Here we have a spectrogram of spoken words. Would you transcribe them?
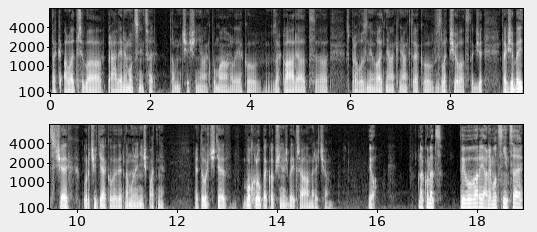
tak ale třeba právě nemocnice tam Češi nějak pomáhali jako zakládat, zprovozňovat, nějak, nějak to jako zlepšovat. Takže, takže být z Čech určitě jako ve Větnamu není špatně. Je to určitě vochloupek lepší, než být třeba Američan. Jo. Nakonec pivovary a nemocnice,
